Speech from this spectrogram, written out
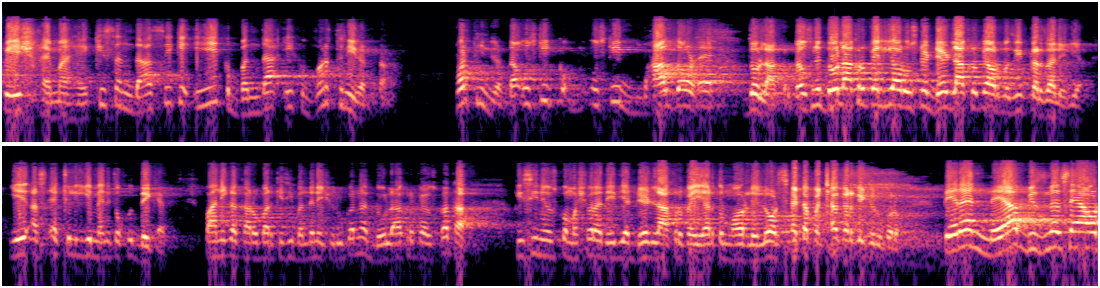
پیش خیمہ ہے۔ کس انداز سے کہ ایک بندہ ایک ورتھ نہیں رکھتا؟ ورتھ ہی نہیں رکھتا۔ اس کی اس کی بھاگ دوڑ ہے دو لاکھ روپے۔ اس نے دو لاکھ روپے لیا اور اس نے ڈیڑھ لاکھ روپے اور مزید قرضہ لے لیا۔ یہ ایکچولی یہ میں نے تو خود دیکھا ہے۔ پانی کا کاروبار کسی بندے نے شروع کرنا، دو لاکھ روپے اس کا تھا۔ کسی نے اس کو مشورہ دے دیا، ڈیڑھ لاکھ روپے یار تم اور لے لو اور سیٹ اپ اچھا کر کے شروع کرو۔ تیرا نیا بزنس ہے اور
